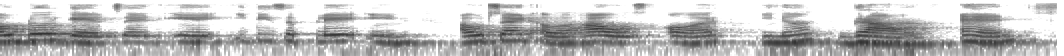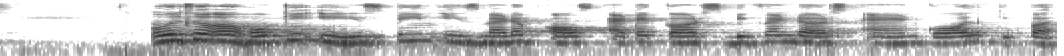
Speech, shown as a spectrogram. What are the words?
outdoor games and it is a play in outside a house or in a ground and also, a hockey is team is made up of attackers, defenders, and goalkeeper.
